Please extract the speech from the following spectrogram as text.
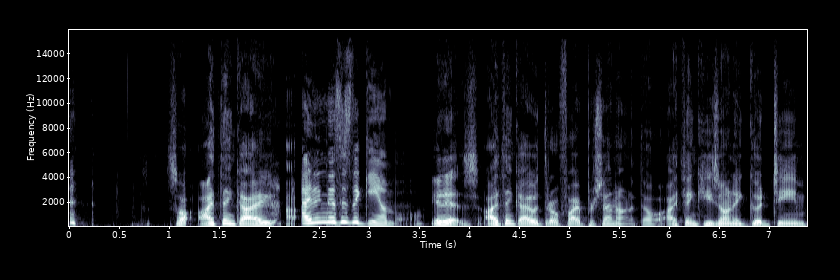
so I think I, I think this is a gamble. it is. I think I would throw 5% on it, though. I think he's on a good team.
